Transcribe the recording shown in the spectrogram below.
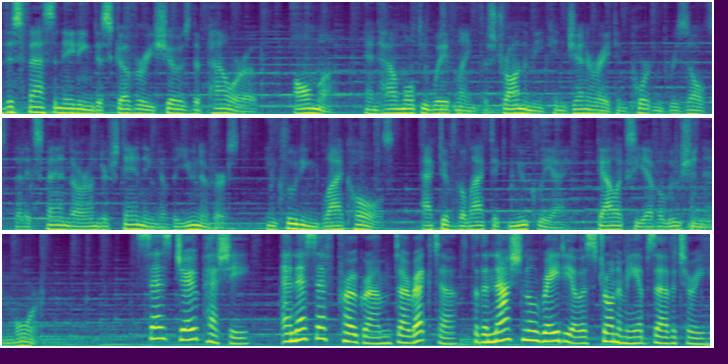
This fascinating discovery shows the power of ALMA, and how multi-wavelength astronomy can generate important results that expand our understanding of the universe, including black holes, active galactic nuclei, galaxy evolution and more. Says Joe Pesce, NSF Program Director for the National Radio Astronomy Observatory.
